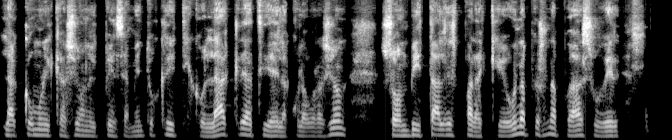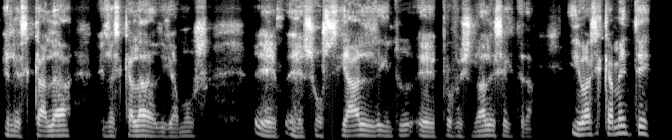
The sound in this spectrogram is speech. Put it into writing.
la comunicación, el pensamiento crítico, la creatividad y la colaboración son vitales para que una persona pueda subir en la escala, en la escala digamos, eh, eh, social, eh, profesional, etc. Y básicamente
